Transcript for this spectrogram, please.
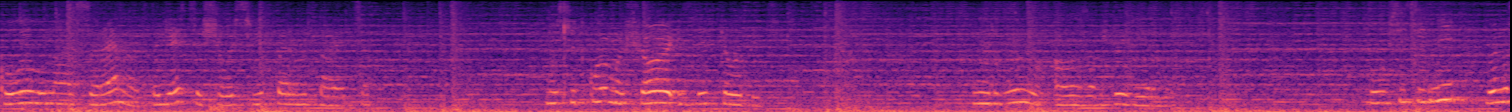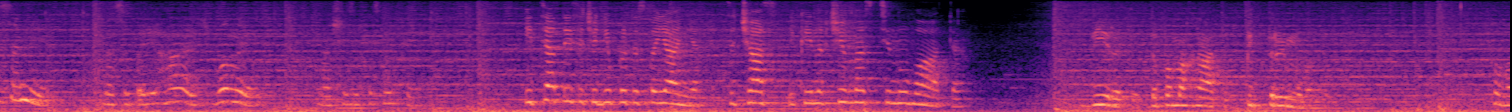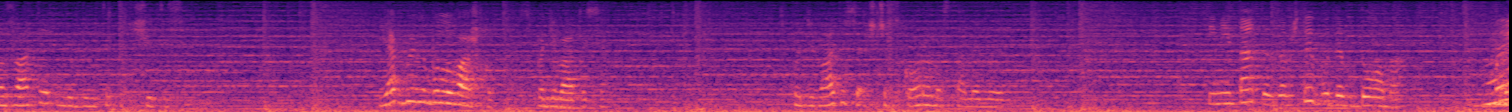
Коли лунає сирена, здається, що весь світ перевертається. Ми слідкуємо, що і звідки летить. Нервуємо, але завжди віримо. Бо усі ці дні ми не самі. Нас оберігають вони, наші захисники. І ця тисяча днів протистояння це час, який навчив нас цінувати. Вірити, допомагати, підтримувати. Поважати, любити, вчитися. Як би не було важко сподіватися. Сподіватися, що скоро настане мир. І мій тато завжди буде вдома. Ми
